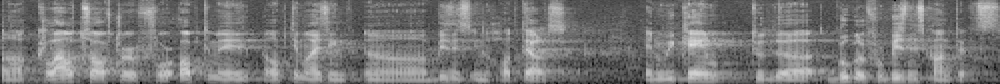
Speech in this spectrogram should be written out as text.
uh, cloud software for optimi optimizing uh, business in hotels. And we came to the Google for business contexts.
